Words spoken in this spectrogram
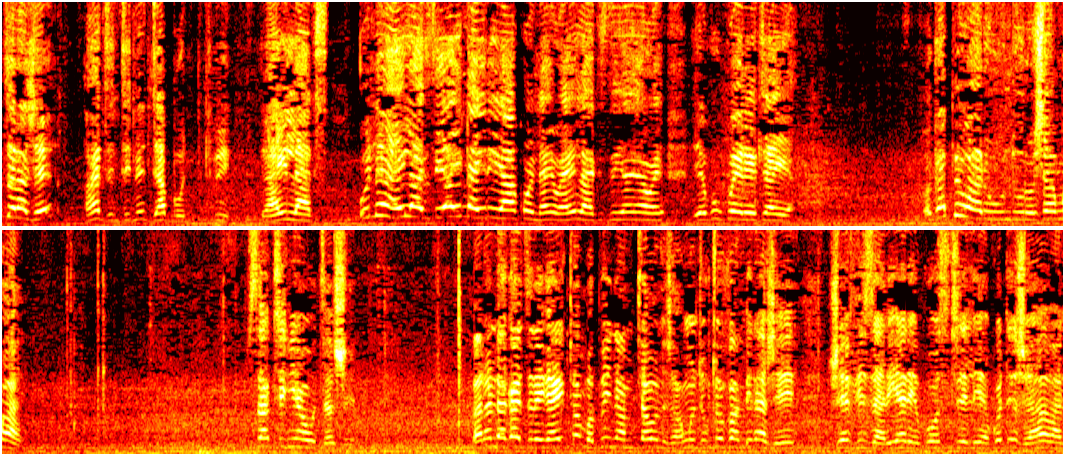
kutaura zve? Hadzi ndine double hilux. Une hilux yainga iri yako nhai hilux iya yekukwereta iya. Wakapiwa ruunduro shamwari usatinyaudza zvinhu vana ndakadzirega itombopinda mutauni zvangu ndikutofambira zvevhisa riya rekuaustralia kwete zvava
